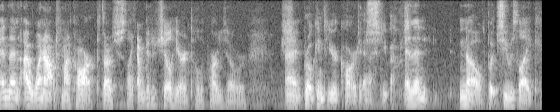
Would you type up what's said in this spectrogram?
And then I went out to my car because I was just like, I'm gonna chill here until the party's over. she and- broke into your car to ask you out. And then no, but she was like,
